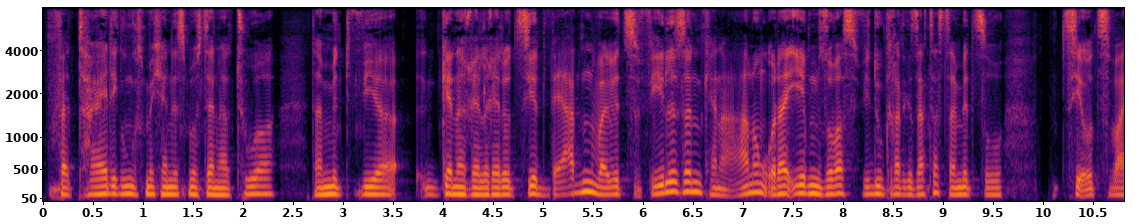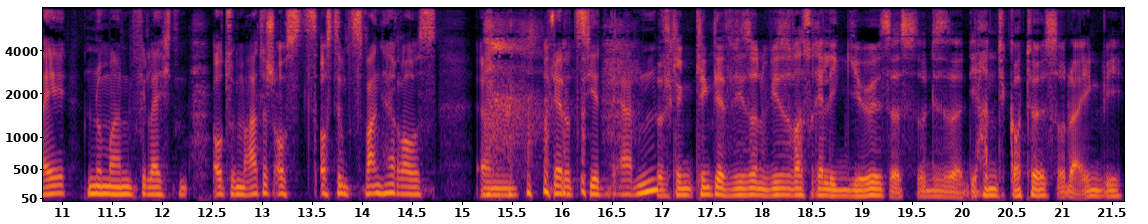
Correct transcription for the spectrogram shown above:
Verteidigungsmechanismus der Natur, damit wir generell reduziert werden, weil wir zu viele sind, keine Ahnung, oder eben sowas, wie du gerade gesagt hast, damit so CO2-Nummern vielleicht automatisch aus, aus dem Zwang heraus ähm, reduziert werden. Das klingt, klingt jetzt wie so, wie so was Religiöses, so diese, die Hand Gottes oder irgendwie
